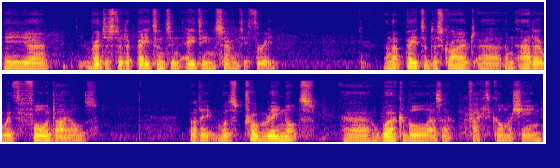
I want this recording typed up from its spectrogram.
he uh, registered a patent in 1873 and that patent described uh, an adder with four dials but it was probably not uh, workable as a practical machine.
